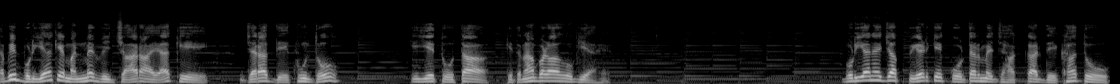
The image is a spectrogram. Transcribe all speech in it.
तभी बुढ़िया के मन में विचार आया कि जरा देखूँ तो कि ये तोता कितना बड़ा हो गया है। बुढ़िया ने जब पेड़ के कोटर में झाँक कर देखा तो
